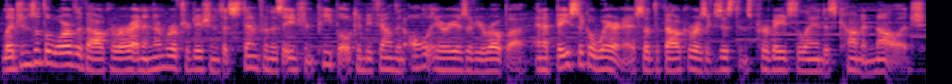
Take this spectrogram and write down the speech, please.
Legends of the War of the Valkyrur and a number of traditions that stem from this ancient people can be found in all areas of Europa, and a basic awareness of the Valkyrur's existence pervades the land as common knowledge.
